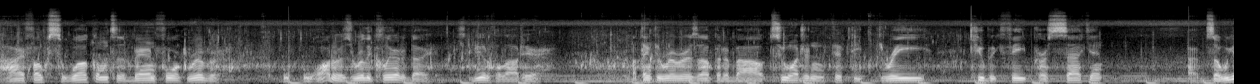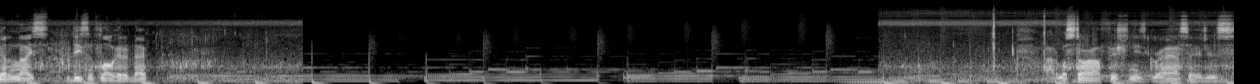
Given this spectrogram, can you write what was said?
All right, folks, welcome to the Barren Fork River. The water is really clear today. It's beautiful out here. I think the river is up at about 253 cubic feet per second. So we got a nice, decent flow here today. All right, I'm gonna start off fishing these grass edges.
